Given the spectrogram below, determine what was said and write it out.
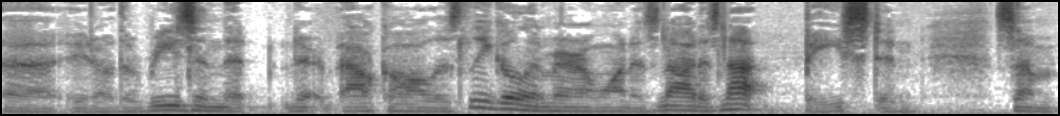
Uh, you know, the reason that alcohol is legal and marijuana is not is not based in some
